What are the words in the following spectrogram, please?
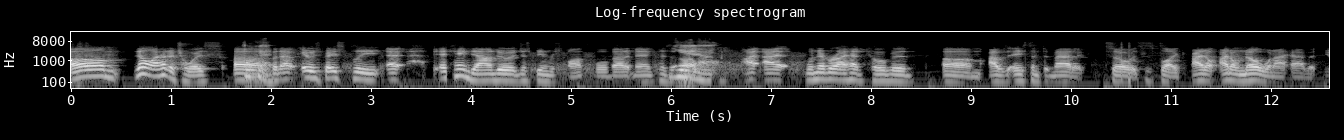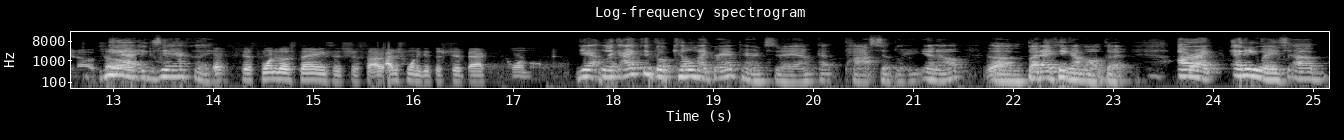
Um, no, I had a choice, uh, Okay. but I, it was basically it, it came down to it just being responsible about it, man. Because Yeah. I, I whenever I had COVID, um, I was asymptomatic, so it's just like I don't I don't know when I have it, you know. So yeah, exactly. it's just one of those things. It's just I, I just want to get this shit back to normal. Man. Yeah, like I could go kill my grandparents today, um, uh, possibly, you know. Yeah. Um, but I think I'm all good. All right. Anyways, um,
